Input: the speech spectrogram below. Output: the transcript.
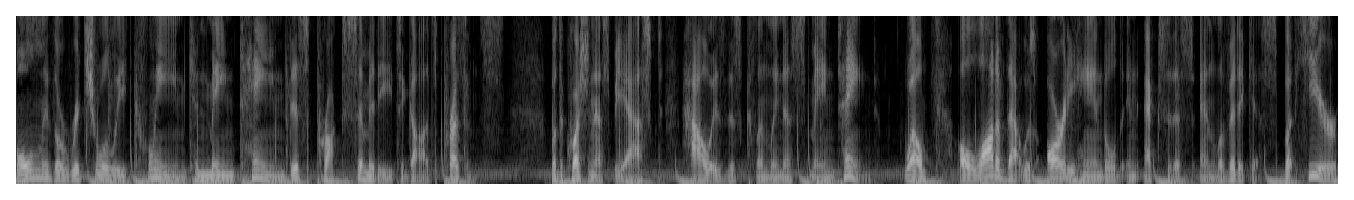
only the ritually clean can maintain this proximity to God's presence. But the question has to be asked how is this cleanliness maintained? Well, a lot of that was already handled in Exodus and Leviticus, but here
